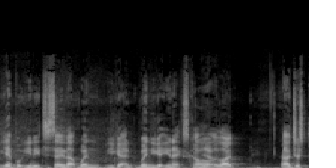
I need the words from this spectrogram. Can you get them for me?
yeah, but you need to say that when you get when you get your next car. Yeah. Like, I just,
